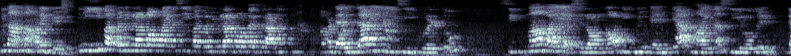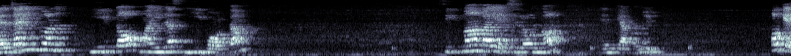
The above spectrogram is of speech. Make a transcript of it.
ഇതാണ് നമ്മുടെ ഇക്വേഷൻ ഇനി E perpendicular top minus E perpendicular bottom എത്രയാണ്? അപ്പൊ delta is equal to sigma by epsilon naught into N cap minus zero എന്ന് വരും. ഡെൽറ്റ ഇന്റു ആണ്. E top minus E bottom. Sigma by epsilon naught N cap എന്ന് വരും. ഓക്കെ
